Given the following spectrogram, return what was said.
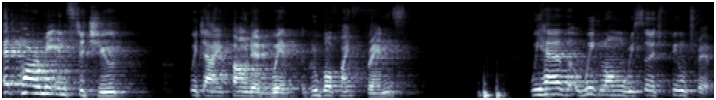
At Parami Institute, which I founded with a group of my friends, we have a week long research field trip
